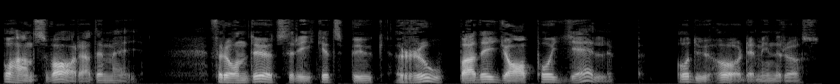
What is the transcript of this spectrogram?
och han svarade mig. Från dödsrikets buk ropade jag på hjälp och du hörde min röst.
